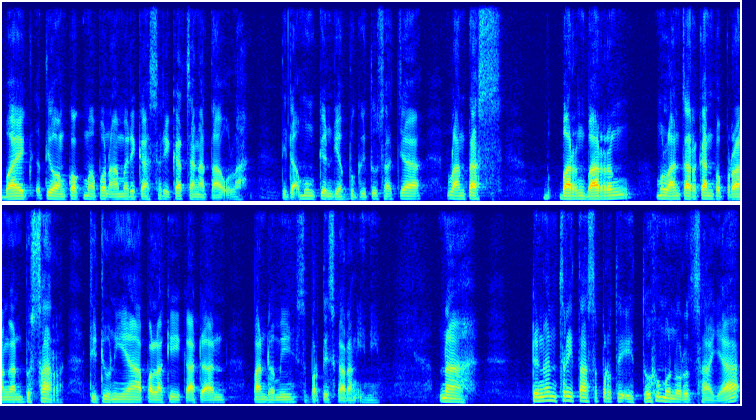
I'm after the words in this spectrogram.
baik Tiongkok maupun Amerika Serikat sangat tahulah. Tidak mungkin dia begitu saja lantas bareng-bareng melancarkan peperangan besar di dunia apalagi keadaan pandemi seperti sekarang ini. Nah, dengan cerita seperti itu menurut saya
